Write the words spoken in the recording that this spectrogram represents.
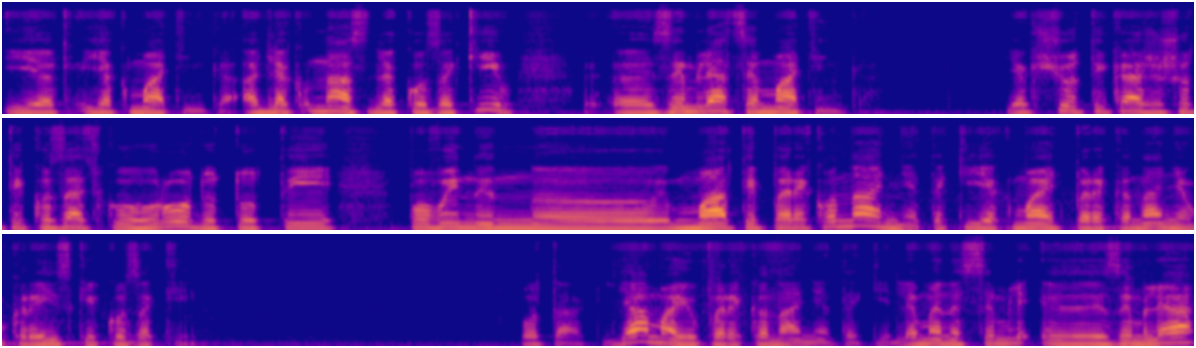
як, як матінька. А для нас, для козаків, е, земля це матінька. Якщо ти кажеш, що ти козацького роду, то ти повинен е, мати переконання, такі, як мають переконання українські козаки. Отак. Я маю переконання такі. Для мене е, земля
